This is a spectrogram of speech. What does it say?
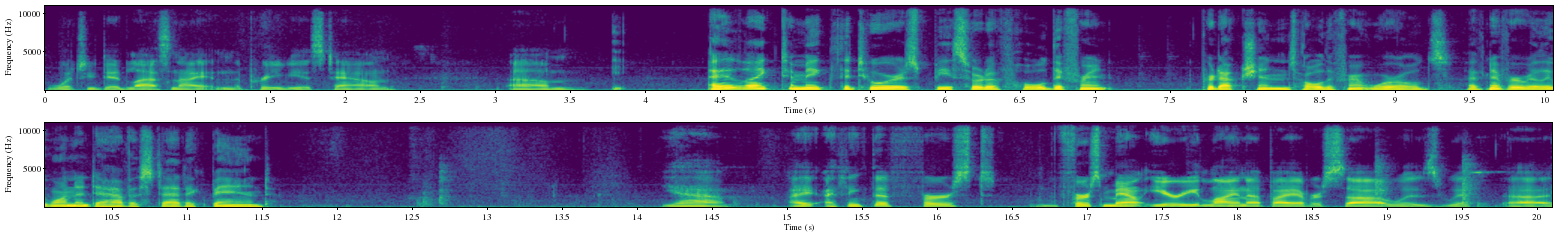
what you did last night in the previous town. Um, I like to make the tours be sort of whole different productions, whole different worlds. I've never really wanted to have a static band. yeah, I I think the first first Mount Eerie lineup I ever saw was with uh,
